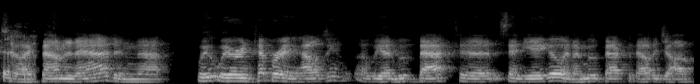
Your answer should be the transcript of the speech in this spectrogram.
so I found an ad, and uh, we, we were in temporary housing. Uh, we had moved back to San Diego, and I moved back without a job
